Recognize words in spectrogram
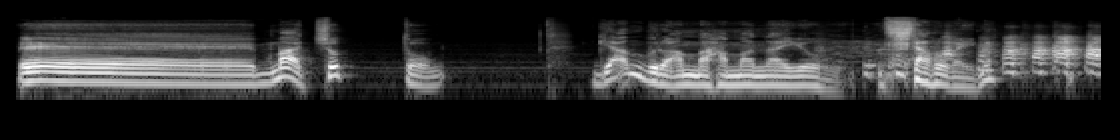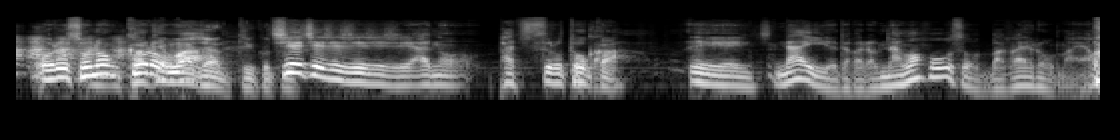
えー、まあちょっとギャンブルあんまはまんないようにした方がいいね俺その頃は違う違う違う違う違うあのパチスロとか。とか。えーないよ。だから生放送バカ野郎お前。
